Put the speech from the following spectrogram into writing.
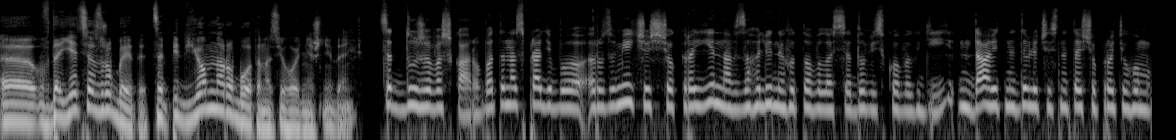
Е, вдається зробити це підйомна робота на сьогоднішній день. Це дуже важка робота. Насправді, бо розуміючи, що країна взагалі не готувалася до військових дій, навіть не дивлячись на те, що протягом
